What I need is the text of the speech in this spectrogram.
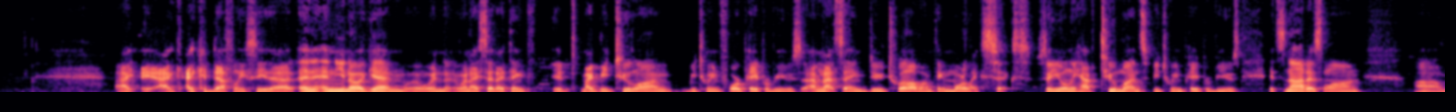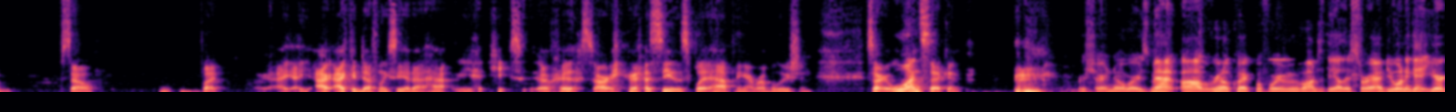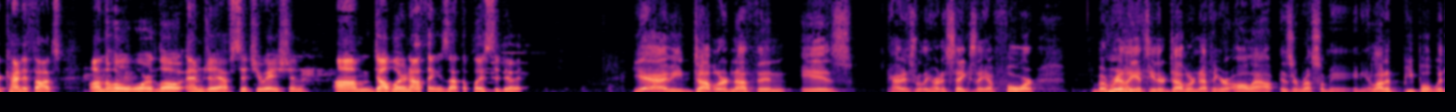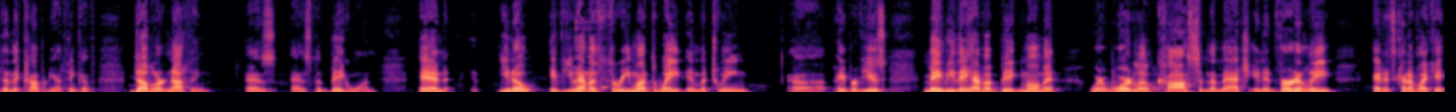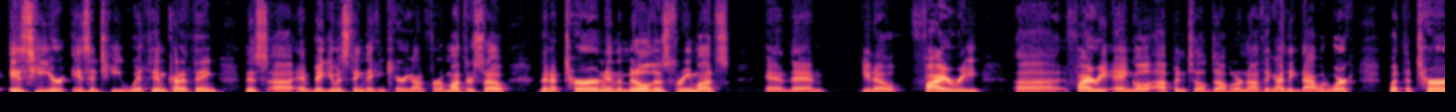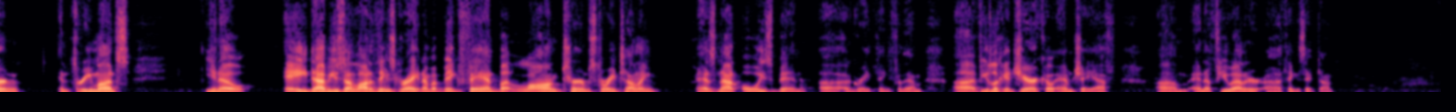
I, I, I could definitely see that, and and you know again when when I said I think it might be too long between four pay per views, I'm not saying do twelve. I'm thinking more like six. So you only have two months between pay per views. It's not as long. Um, so, but I, I, I, could definitely see it at ha- oh, sorry I see the split happening at Revolution. Sorry, one second. For sure, no worries, Matt. Uh, real quick before we move on to the other story, I do want to get your kind of thoughts on the whole Wardlow MJF situation. Um, double or nothing is that the place to do it? Yeah, I mean, double or nothing is God. It's really hard to say because they have four. But mm-hmm. really, it's either double or nothing or all out is a WrestleMania. A lot of people within the company, I think of double or nothing as as the big one. And you know, if you have a three month wait in between uh, pay per views, maybe they have a big moment where Wardlow costs him the match inadvertently, and it's kind of like a is he or isn't he with him kind of thing. This uh, ambiguous thing they can carry on for a month or so, then a turn in the middle of those three months, and then you know, fiery uh, fiery angle up until double or nothing. I think that would work. But the turn in three months, you know, AEW's done a lot of things great, and I'm a big fan, but long term storytelling has not always been uh, a great thing for them. Uh, if you look at Jericho, MJF, um, and a few other uh, things they've done.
